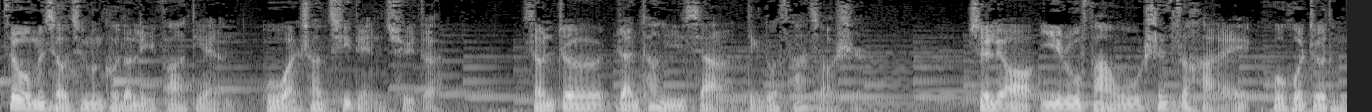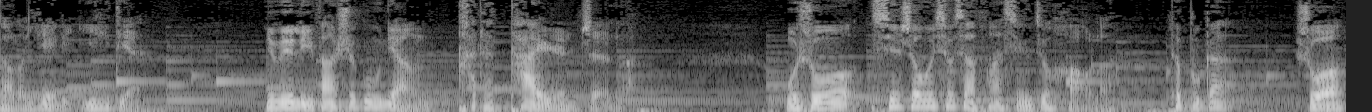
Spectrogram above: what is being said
在我们小区门口的理发店，我晚上七点去的。想着染烫一下，顶多仨小时，谁料一入发屋深似海，活活折腾到了夜里一点。因为理发师姑娘太太太认真了，我说先稍微修下发型就好了，她不干，说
